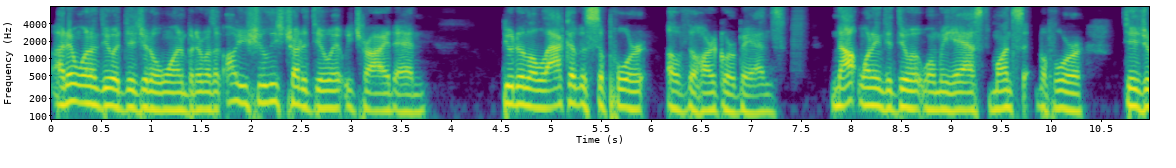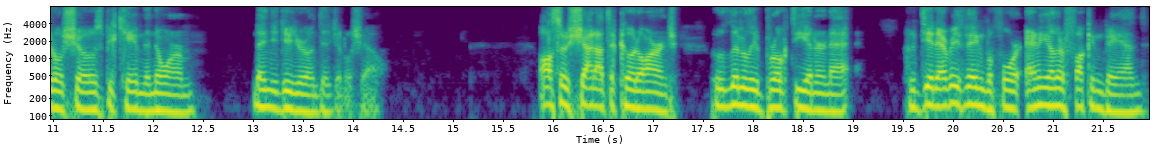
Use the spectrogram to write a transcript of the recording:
I didn't want to do a digital one, but everyone's like, oh, you should at least try to do it. We tried. And due to the lack of the support of the hardcore bands, not wanting to do it when we asked months before digital shows became the norm, then you do your own digital show. Also, shout out to Code Orange, who literally broke the internet, who did everything before any other fucking band.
